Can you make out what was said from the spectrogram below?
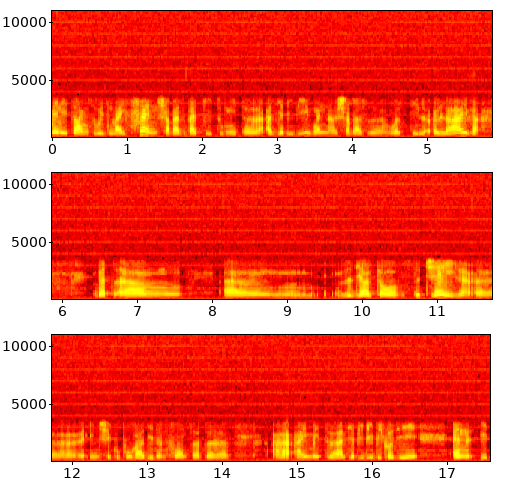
many times with my friend Shahbaz Bhatti to meet uh, Asia Bibi when uh, Shahbaz uh, was still alive. But um, um, the director of the jail uh, in Sheikhupura didn't want that uh, I, I met uh, Asia Bibi because he and it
